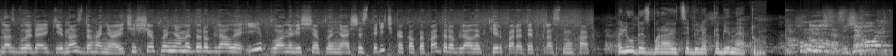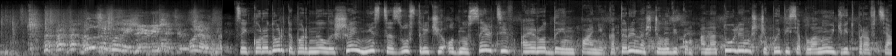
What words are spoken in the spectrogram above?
У нас були деякі наздоганяючі щеплення, ми доробляли, і планові щеплення. Шестирічка КПК доробляли в кір, паратит, краснуха. Люди збираються біля кабінету. Цей коридор тепер не лише місце зустрічі односельців, а й родин. Пані Катерина з чоловіком Анатолієм щепитися планують від правця.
